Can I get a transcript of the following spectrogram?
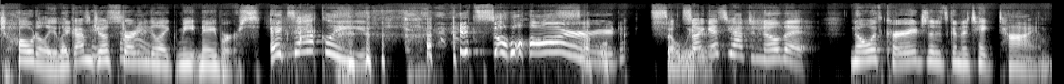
Totally. Like I'm just starting to like meet neighbors. Exactly. it's so hard. So weird. So I guess you have to know that, know with courage that it's going to take time.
